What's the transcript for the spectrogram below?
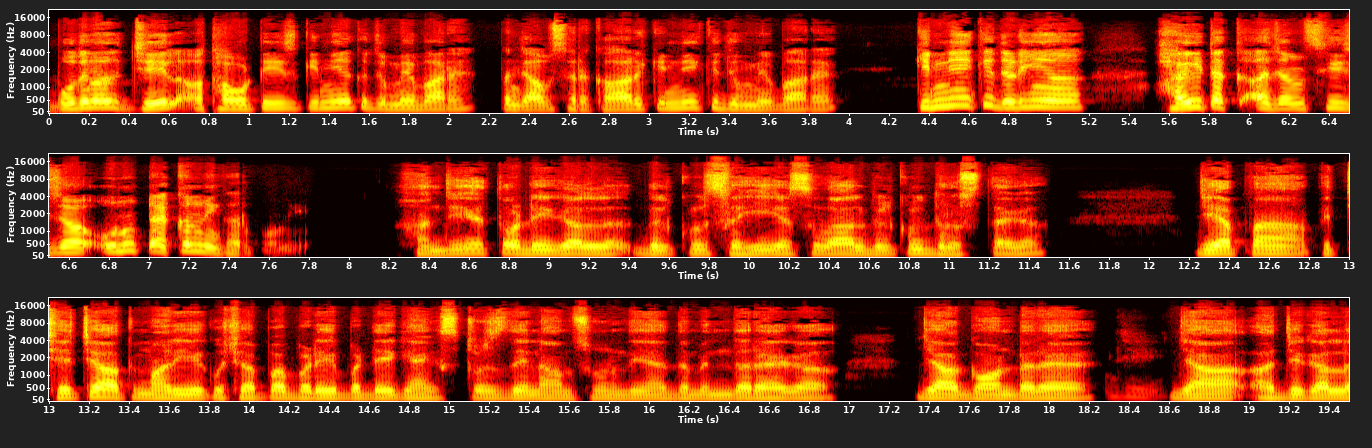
ਉਹਦੇ ਨਾਲ ਜੇਲ੍ਹ ਅਥਾਰਟੀਆਂ ਕਿੰਨੀਆਂ ਕੁ ਜ਼ਿੰਮੇਵਾਰ ਹੈ? ਪੰਜਾਬ ਸਰਕਾਰ ਕਿੰਨੀ ਕੁ ਜ਼ਿੰਮੇਵਾਰ ਹੈ? ਕਿੰਨੀਆਂ ਕੁ ਜਿਹੜੀਆਂ ਹਾਈ ਟੈਕ ਏਜੰਸੀਜ਼ ਆ ਉਹਨੂੰ ਟੈਕਲ ਨਹੀਂ ਕਰ ਪਾਉਂਦੀਆਂ। ਹਾਂਜੀ ਇਹ ਤੁਹਾਡੀ ਗੱਲ ਬਿਲਕੁਲ ਸਹੀ ਹੈ ਸਵਾਲ ਬਿਲਕੁਲ ਦਰੁਸਤ ਹੈਗਾ। ਜੇ ਆਪਾਂ ਪਿੱਛੇ ਝਾਤ ਮਾਰੀਏ ਕੁਛ ਆਪਾਂ ਬੜੇ ਵੱਡੇ ਗੈਂਗਸਟਰਸ ਦੇ ਨਾਮ ਸੁਣਦੇ ਆ ਦਮਿੰਦਰ ਹੈਗਾ ਜਾਂ ਗੌਂਡਰ ਹੈ ਜੀ। ਅੱਜ ਕੱਲ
